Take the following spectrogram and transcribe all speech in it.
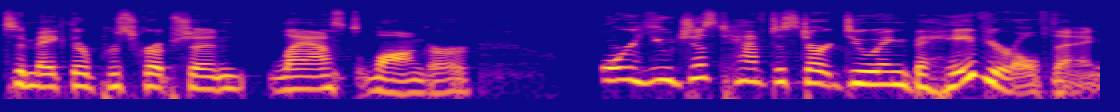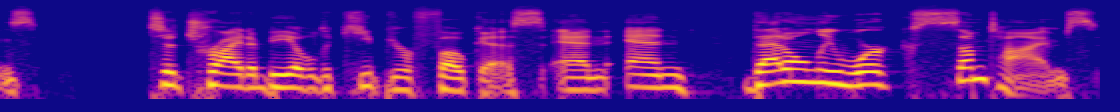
to make their prescription last longer, or you just have to start doing behavioral things to try to be able to keep your focus and and that only works sometimes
